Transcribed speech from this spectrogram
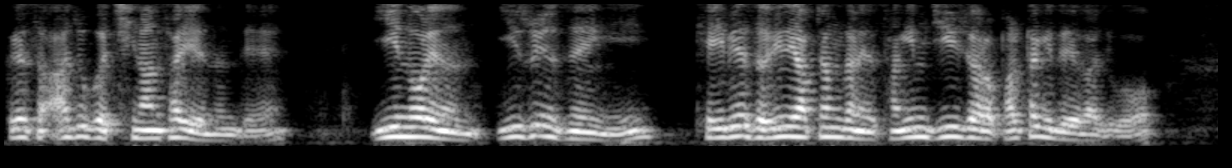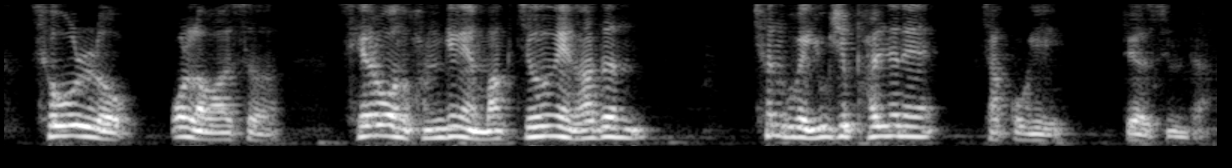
그래서 아주 그 친한 사이였는데 이 노래는 이수인 선생이 KBS 어린이 합창단의 상임 지휘자로 발탁이 되어가지고 서울로 올라와서 새로운 환경에 막 적응해 가던 1968년에 작곡이 되었습니다.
